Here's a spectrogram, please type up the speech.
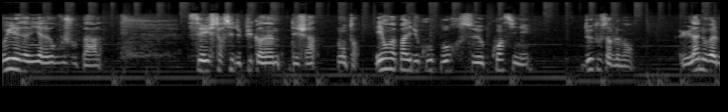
Oui les amis, à l'heure où je vous parle, c'est sorti depuis quand même déjà longtemps. Et on va parler du coup pour ce coin ciné de tout simplement la nouvelle,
